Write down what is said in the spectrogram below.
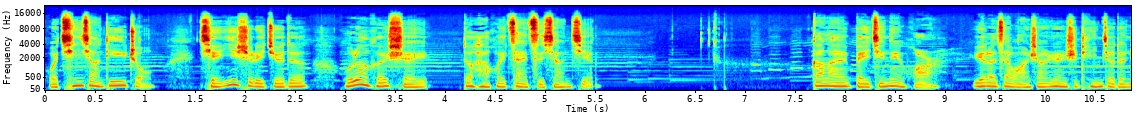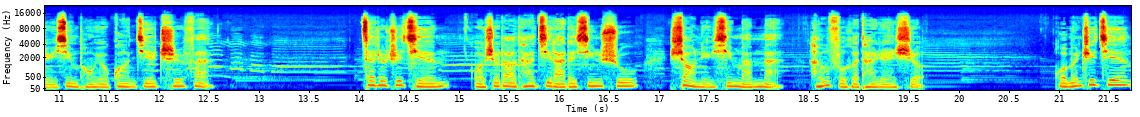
我倾向第一种，潜意识里觉得无论和谁都还会再次相见。刚来北京那会儿，约了在网上认识挺久的女性朋友逛街吃饭。在这之前，我收到她寄来的新书，少女心满满，很符合她人设。我们之间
